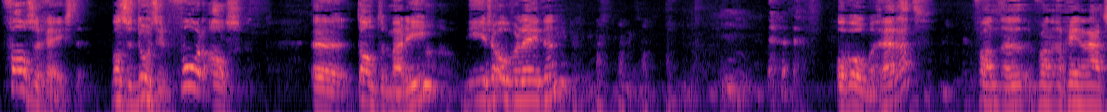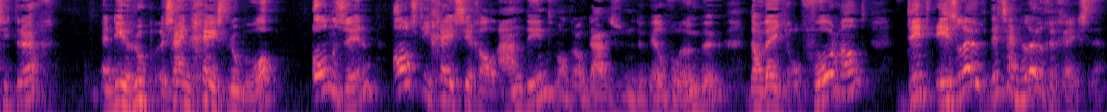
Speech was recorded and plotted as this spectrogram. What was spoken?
valse geesten. Want ze doen zich voor als uh, tante Marie, die is overleden. Of ome Gerard, van, uh, van een generatie terug. En die roep, zijn geest roepen we op. Onzin. Als die geest zich al aandient, want ook daar is natuurlijk heel veel humbug. Dan weet je op voorhand, dit is leugen. Dit zijn leugengeesten.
